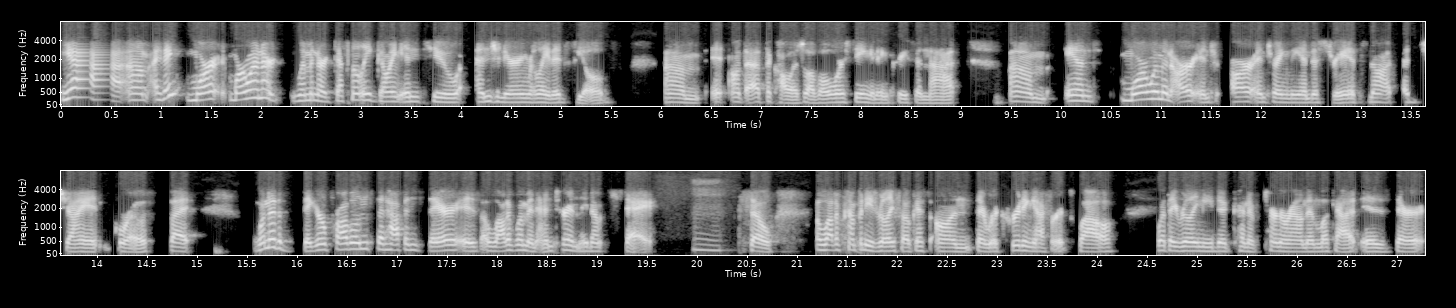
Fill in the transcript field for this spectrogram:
Yeah, um, I think more more women are women are definitely going into engineering related fields um, at the college level. We're seeing an increase in that. Um, and more women are ent- are entering the industry. It's not a giant growth, but one of the bigger problems that happens there is a lot of women enter and they don't stay. Mm. So a lot of companies really focus on their recruiting efforts while what they really need to kind of turn around and look at is their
